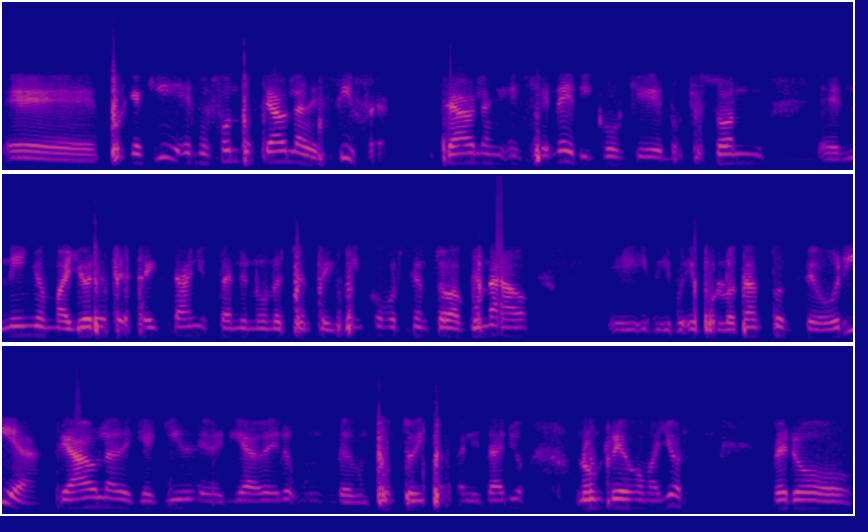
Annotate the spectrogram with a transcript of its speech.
Eh, porque aquí en el fondo se habla de cifras se habla en genérico que los que son eh, niños mayores de 6 años están en un 85% vacunados y, y, y, por lo tanto en teoría se habla de que aquí debería haber un, desde un punto de vista sanitario no un riesgo mayor. Pero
